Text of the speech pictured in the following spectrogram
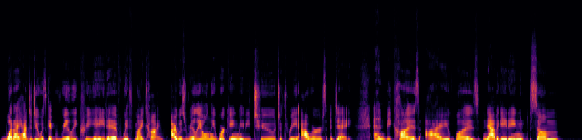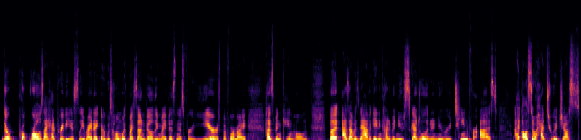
what I had to do was get really creative with my time. I was really only working maybe two to three hours a day. And because I was navigating some they're pro- roles I had previously, right? I, I, was home with my son building my business for years before my husband came home. But as I was navigating kind of a new schedule and a new routine for us, I also had to adjust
